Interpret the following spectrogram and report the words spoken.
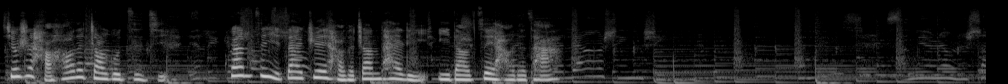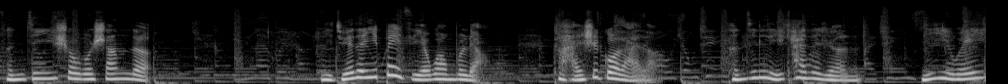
就是好好的照顾自己，让自己在最好的状态里遇到最好的他。曾经受过伤的，你觉得一辈子也忘不了，可还是过来了。曾经离开的人，你以为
